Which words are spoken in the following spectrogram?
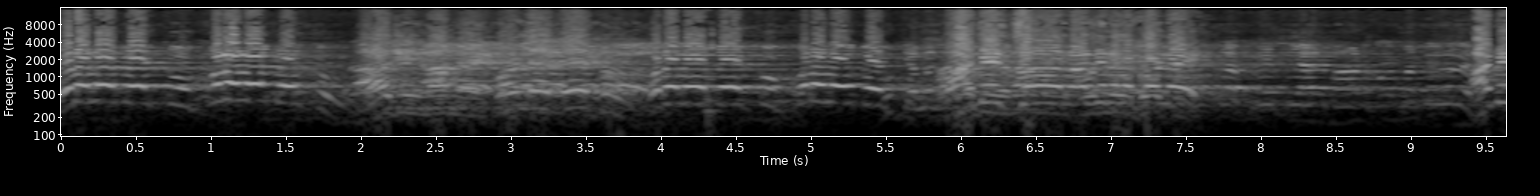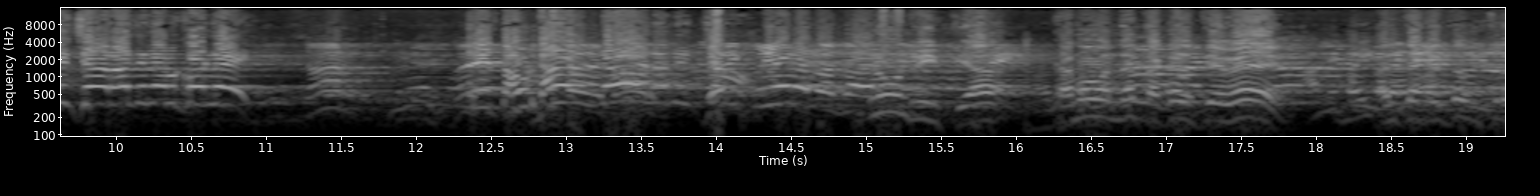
ಕೊಡಲೇಬೇಕು ಕೊಡಲೇಬೇಕು. ರಾಜೀನಾಮೆ ಕೊಡಲೇಬೇಕು. ಕೊಡಲೇಬೇಕು ಕೊಡಲೇಬೇಕು. ಅಮಿತ್ ಶಾ ರಾಜೀನಾಮೆ ಕೊಡ್ಲಿ. ಅಮಿತ್ ಶಾ ರಾಜೀನಾಮೆ ಕೊಡ್ಲಿ? ಕಾನೂನು ರೀತಿಯ ಕ್ರಮವನ್ನ ತಗೊಳ್ತೇವೆ. ಅಂತಕ್ಕಂಥ ಉತ್ತರ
